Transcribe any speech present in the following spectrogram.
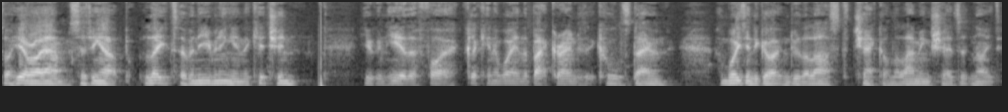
So here I am, sitting up late of an evening in the kitchen. You can hear the fire clicking away in the background as it cools down. I'm waiting to go out and do the last check on the lambing sheds at night.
